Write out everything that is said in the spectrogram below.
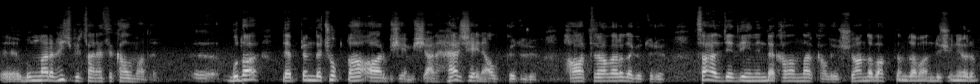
Ee, bunların hiçbir tanesi kalmadı. Bu da depremde çok daha ağır bir şeymiş. Yani her şeyini alıp götürüyor. Hatıraları da götürüyor. Sadece zihninde kalanlar kalıyor. Şu anda baktığım zaman düşünüyorum.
